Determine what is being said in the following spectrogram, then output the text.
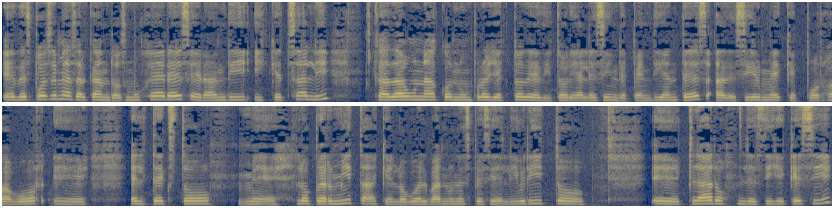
Eh, después se me acercan dos mujeres, Erandi y Quetzali, cada una con un proyecto de editoriales independientes, a decirme que por favor eh, el texto me lo permita, que lo vuelvan una especie de librito. Eh, claro, les dije que sí,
